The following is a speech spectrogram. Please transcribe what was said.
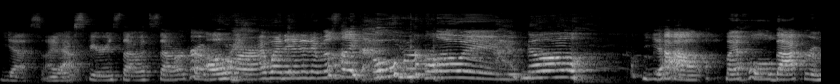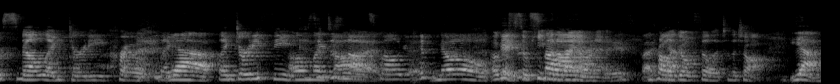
Yes, I've Yeah. experienced that with sauerkraut Oh. I went in and it was like overflowing. No. yeah, my whole back room smelled like dirty kraut, like yeah. like dirty feet. Oh my it does God. not smell good. No. Okay, so keep an eye on it. You probably yeah. don't fill it to the top. Yeah,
